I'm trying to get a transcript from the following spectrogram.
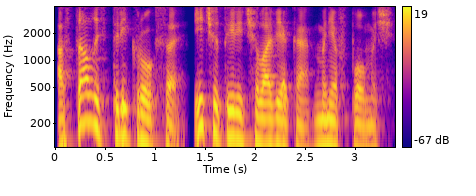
Осталось три Крокса и четыре человека мне в помощь.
